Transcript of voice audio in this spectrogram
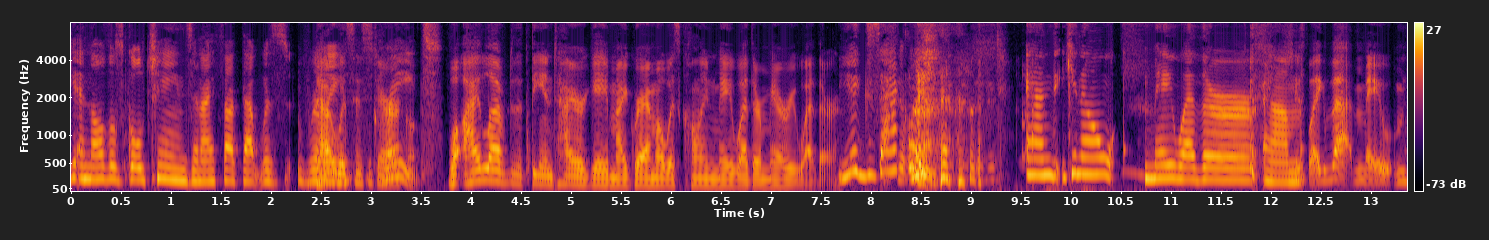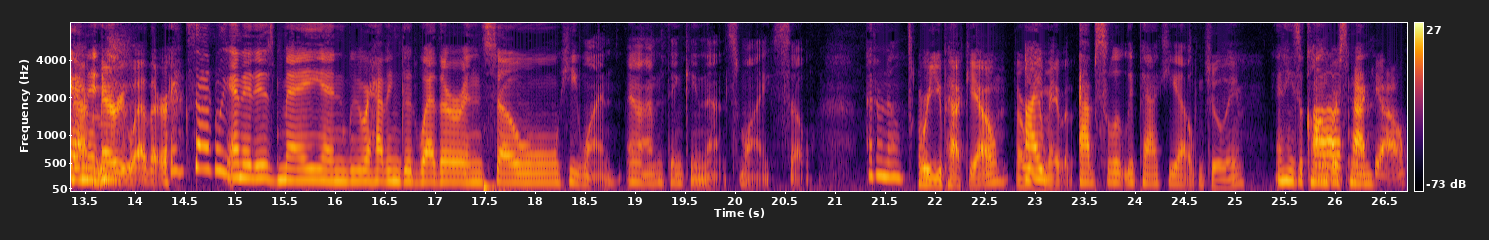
and all those gold chains? And I thought that was really that was hysterical. great. Well, I loved that the entire game my grandma was calling Mayweather Merryweather. Yeah, exactly. and you know, Mayweather. Um, She's like that May that it- Merryweather. Exactly, and it is May, and we were having good weather, and so he won, and I'm thinking that's why. So, I don't know. Were you Pacquiao or were I you Mayweather? absolutely Pacquiao, Juli and he's a Uh, congressman. Pacquiao.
